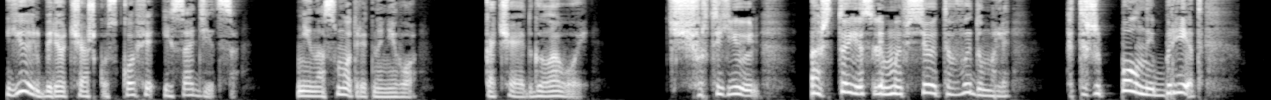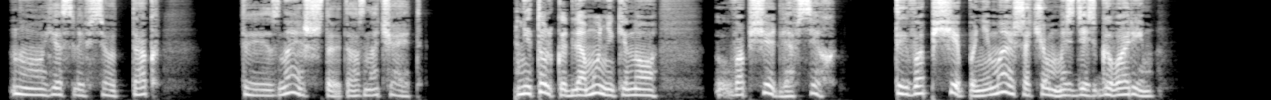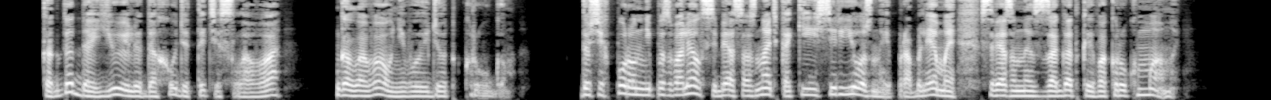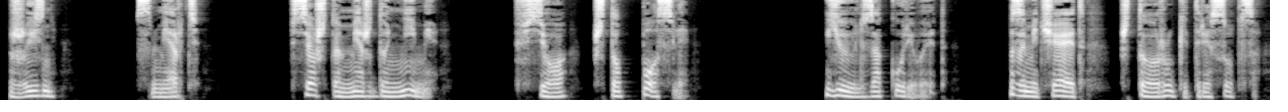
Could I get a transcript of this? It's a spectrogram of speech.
Юэль берет чашку с кофе и садится. Нина смотрит на него, качает головой. «Чёрт, Юль, а что, если мы все это выдумали? Это же полный бред. Но если все так, ты знаешь, что это означает? Не только для Моники, но вообще для всех. Ты вообще понимаешь, о чем мы здесь говорим?» Когда до Юэля доходят эти слова, голова у него идет кругом. До сих пор он не позволял себе осознать, какие серьезные проблемы связаны с загадкой вокруг мамы. Жизнь, смерть, все, что между ними, все, что после. Юэль закуривает, замечает, что руки трясутся.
